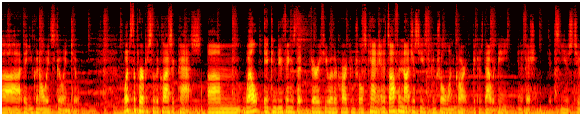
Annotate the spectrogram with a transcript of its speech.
Uh, that you can always go into. What's the purpose of the classic pass? Um, well, it can do things that very few other card controls can, and it's often not just used to control one card because that would be inefficient. It's used to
